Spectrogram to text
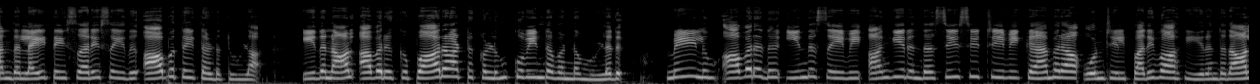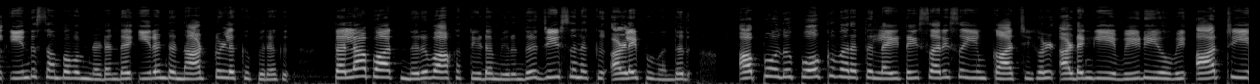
அந்த லைட்டை சரி செய்து ஆபத்தை தடுத்துள்ளார். இதனால் அவருக்கு பாராட்டுகளும் குவிந்த வண்ணம் உள்ளது. மேலும் அவரது இந்த செய்தி அங்கிருந்த சிசிடிவி கேமரா ஒன்றில் பதிவாகி இருந்ததால் இந்த சம்பவம் நடந்த இரண்டு நாட்களுக்கு பிறகு தலாபாத் நிர்வாகத்திடம் இருந்து ஜீசனுக்கு அழைப்பு வந்தது. அப்போது போக்குவரத்து லைட்டை சரி செய்யும் காட்சிகள் அடங்கிய வீடியோவை ஆர்டிஏ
